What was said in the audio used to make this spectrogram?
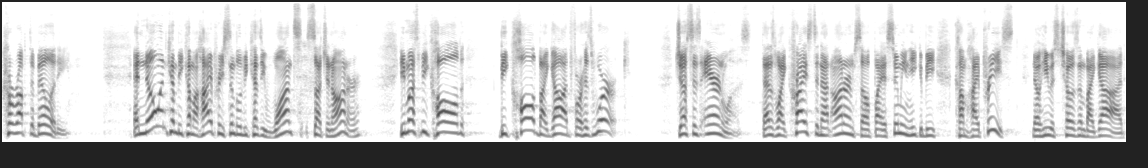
corruptibility. And no one can become a high priest simply because he wants such an honor. He must be called, be called by God for his work, just as Aaron was. That is why Christ did not honor himself by assuming he could become high priest. No, he was chosen by God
